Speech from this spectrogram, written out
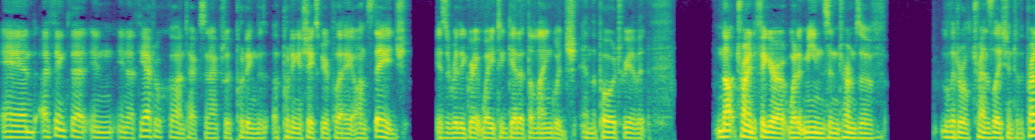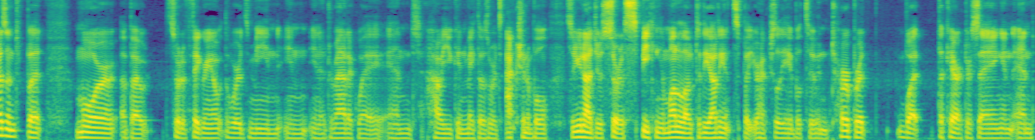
And I think that in in a theatrical context and actually putting the, uh, putting a Shakespeare play on stage is a really great way to get at the language and the poetry of it. Not trying to figure out what it means in terms of literal translation to the present, but more about sort of figuring out what the words mean in in a dramatic way and how you can make those words actionable. So you're not just sort of speaking a monologue to the audience, but you're actually able to interpret what the character's saying and and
